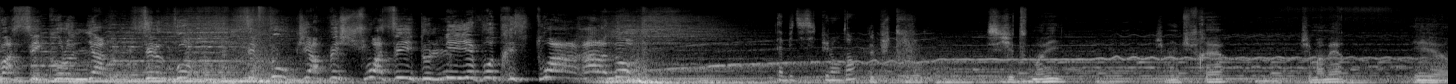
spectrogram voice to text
passé colonial, c'est le vôtre. C'est vous qui avez choisi de lier votre histoire à la nôtre. T'habites ici depuis longtemps? Depuis toujours. Ici, j'ai toute ma vie. J'ai mon petit frère, j'ai ma mère et euh,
